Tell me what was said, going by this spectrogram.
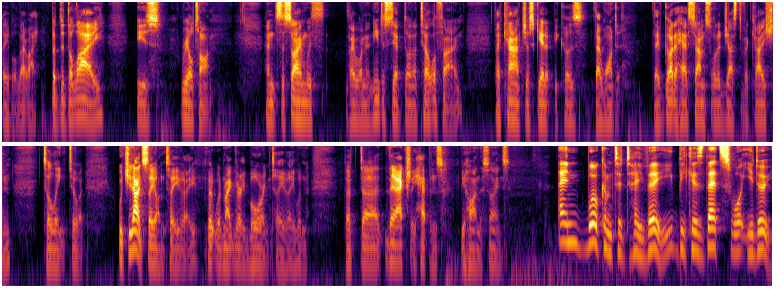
people that way. But the delay is real time, and it's the same with they want an intercept on a telephone they can't just get it because they want it. They've got to have some sort of justification to link to it, which you don't see on TV, but would make very boring TV, wouldn't it? But uh, that actually happens behind the scenes. And welcome to TV because that's what you do.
